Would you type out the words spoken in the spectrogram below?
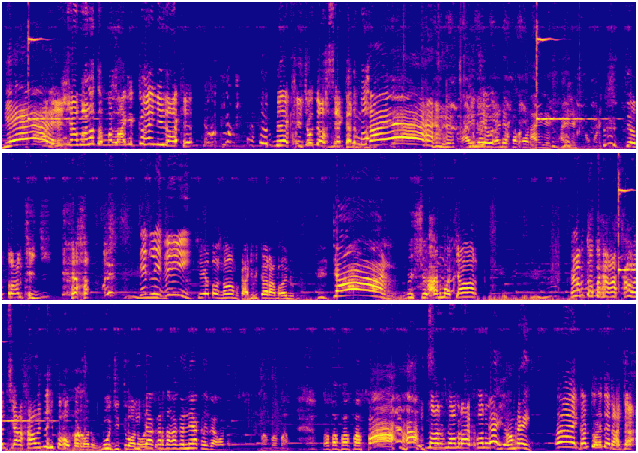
બે એરિયા વાળો તો મને લાગે કઈ નહીં રાખે બે ખીચો દસ સેકન્ડમાં ત્રણ હાઈલાઈટ હાઈલાઈટ હાઈલાઈટ પકોડી તે ત્રણ થઈ ગઈ. કેટલી થઈ? તે તો નામ કાઢ્યું તારા બાનું. ચાર! વીસ સેકન્ડમાં ચાર. એમ તો ભાઈ આ ખાવત છે આ ખાવત નહીં પાવ પડવાનો હું જીતવાનો પિતા કરતા આગળ નીકળી જાવ બાપા બાપા પાંચ! મારું નામ રાખવાનું. એ અમરે એ ગણતો નથી રાજા.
